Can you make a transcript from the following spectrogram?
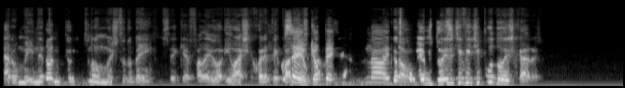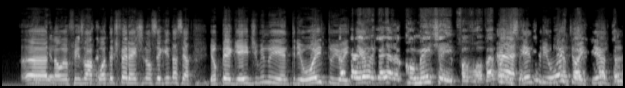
Cara, o meio não é 38, então- não, mas tudo bem. Você quer falar? Eu, eu acho que 44. Não sei, o que eu peguei. Não, é então. Eu os dois e dividi por dois, cara. Uh, não, eu fiz uma conta diferente, não sei quem tá certo. Eu peguei e diminuí entre 8 e 80. Galera, galera comente aí, por favor. Vai aparecer é, entre 8 e 80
